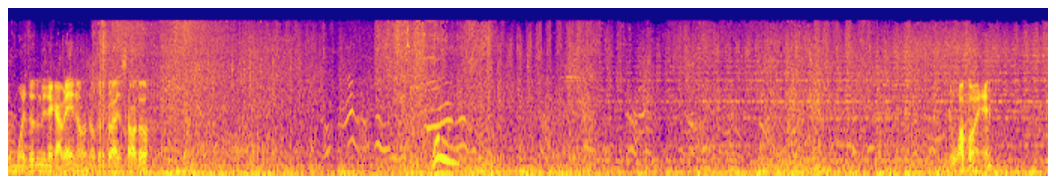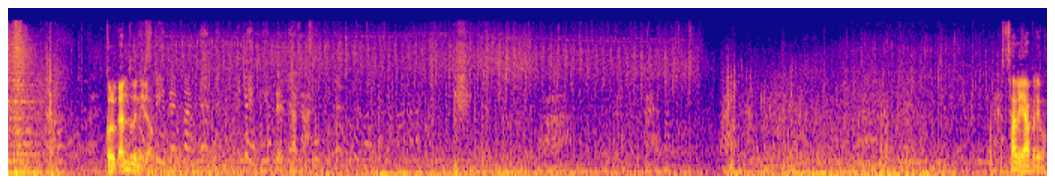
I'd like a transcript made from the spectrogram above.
Muerto tendría que haber, ¿no? No creo que lo haya estado todo Qué guapo, ¿eh? Colgando de Niro De nada. ¿Para qué sale ya, primo?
